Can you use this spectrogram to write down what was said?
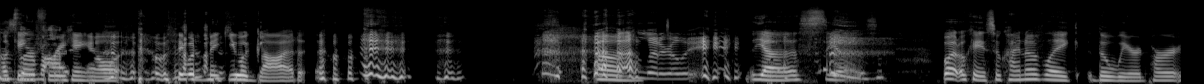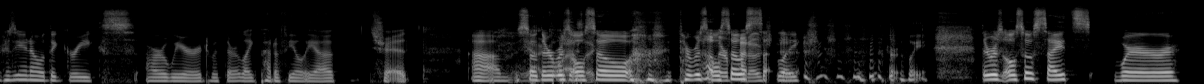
fucking their freaking out. they would make you a god. Um, Literally. yes, yes. But okay, so kind of like the weird part because you know the Greeks are weird with their like pedophilia shit. Um, so Yeah, there was also there was Other also pedo si- shit. like there was also sites where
